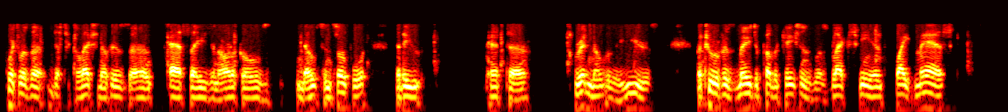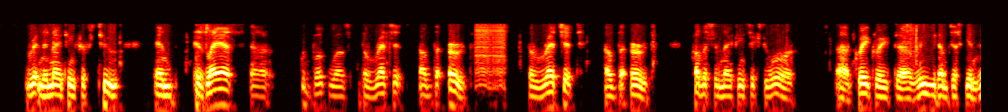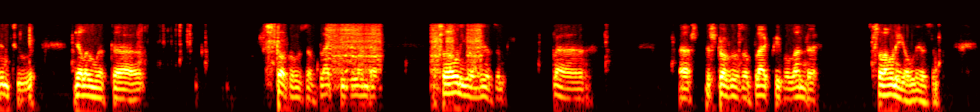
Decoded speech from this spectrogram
which was a just a collection of his uh, essays and articles, notes, and so forth that he had uh, written over the years. But two of his major publications was Black Skin, White Mask, written in 1952, and his last uh, book was The Wretched of the Earth. The Wretched of the Earth, published in 1961. Uh, great, great uh, read. I'm just getting into it, dealing with uh, struggles of black people under colonialism, uh, uh, the struggles of black people under colonialism.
